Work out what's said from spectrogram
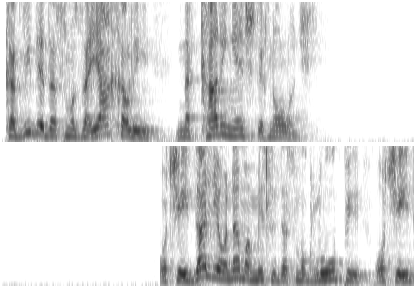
kad vide da smo zajahali na cutting edge technology, Hoće i dalje o nama misli da smo glupi, hoće i,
